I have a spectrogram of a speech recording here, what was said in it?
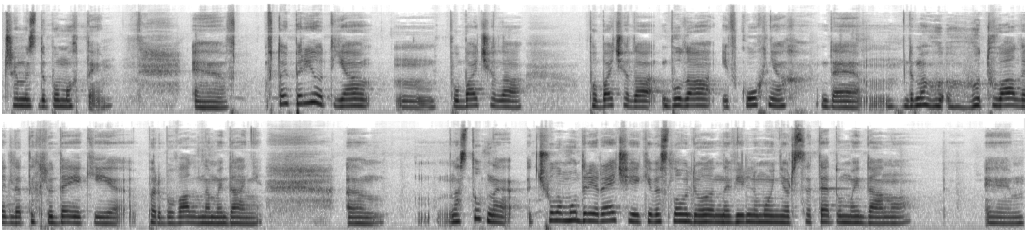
чимось допомогти. Е, в, в той період я побачила, побачила, була і в кухнях, де, де ми готували для тих людей, які перебували на Майдані. Ем, Наступне чула мудрі речі, які висловлювали на вільному університету Майдану. Ем,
